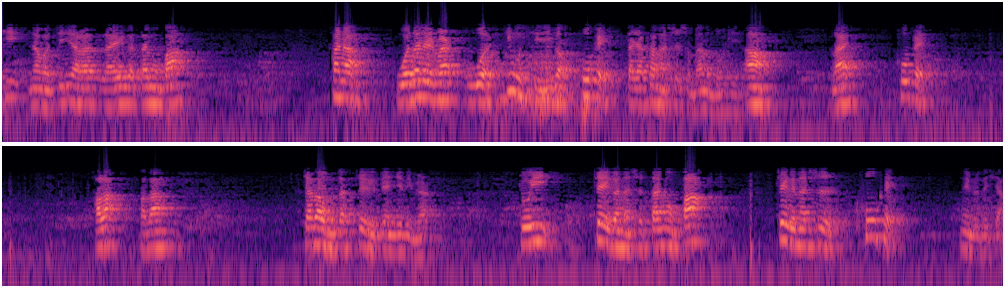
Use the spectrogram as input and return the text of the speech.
七，那么接下来来一个 demo 八。看着，我在这里面，我就写一个 cookie，大家看看是什么样的东西啊？来，cookie，好了，好的，加到我们的这个链接里面。注意，这个呢是 demo 八。这个呢是 cookie 内置对象，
